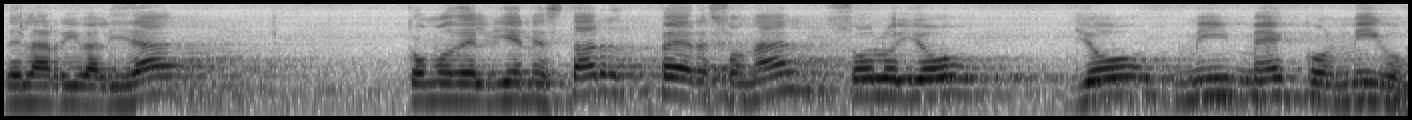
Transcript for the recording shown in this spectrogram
de la rivalidad, como del bienestar personal, solo yo, yo, mi, me, conmigo.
